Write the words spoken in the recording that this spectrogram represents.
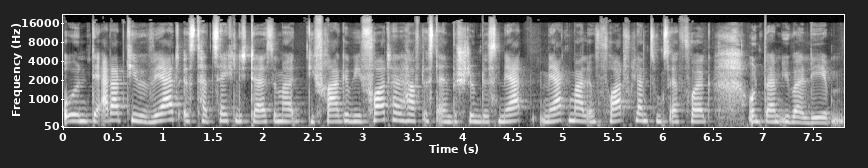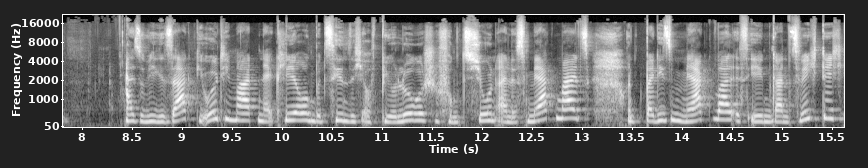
Und der adaptive Wert Wert ist tatsächlich, da ist immer die Frage, wie vorteilhaft ist ein bestimmtes Merkmal im Fortpflanzungserfolg und beim Überleben. Also wie gesagt, die ultimaten Erklärungen beziehen sich auf biologische Funktion eines Merkmals und bei diesem Merkmal ist eben ganz wichtig,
